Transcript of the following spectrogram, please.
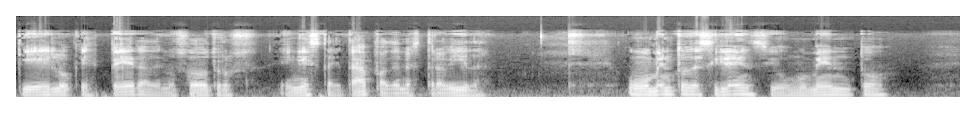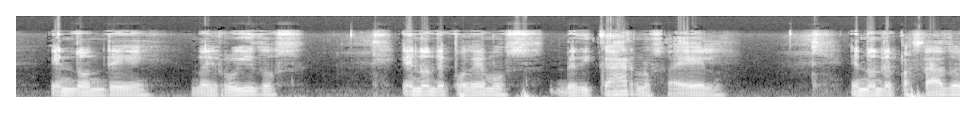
qué es lo que espera de nosotros en esta etapa de nuestra vida. Un momento de silencio, un momento en donde no hay ruidos, en donde podemos dedicarnos a Él, en donde pasado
